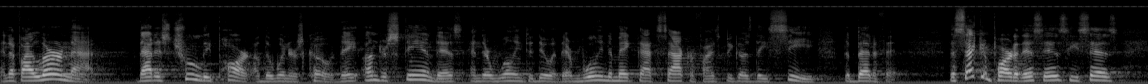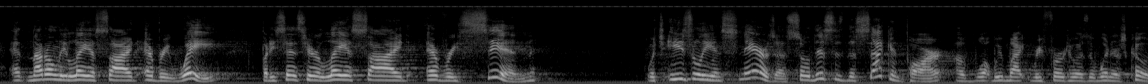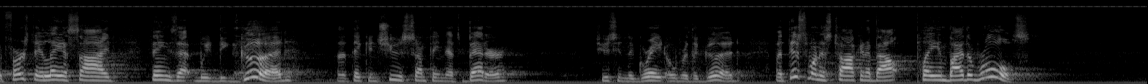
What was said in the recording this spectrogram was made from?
And if I learn that, that is truly part of the winner's code. They understand this and they're willing to do it. They're willing to make that sacrifice because they see the benefit. The second part of this is he says, not only lay aside every weight, but he says here, lay aside every sin which easily ensnares us. So, this is the second part of what we might refer to as the winner's code. First, they lay aside things that would be good so that they can choose something that's better, choosing the great over the good. But this one is talking about playing by the rules.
